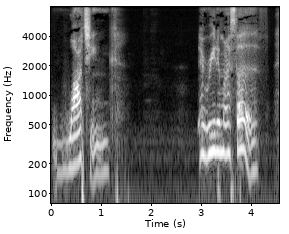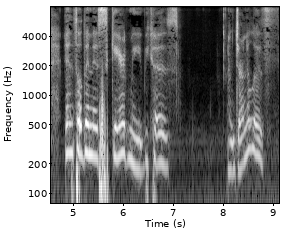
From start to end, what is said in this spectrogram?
watching and reading my stuff? And so then it scared me because journalists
